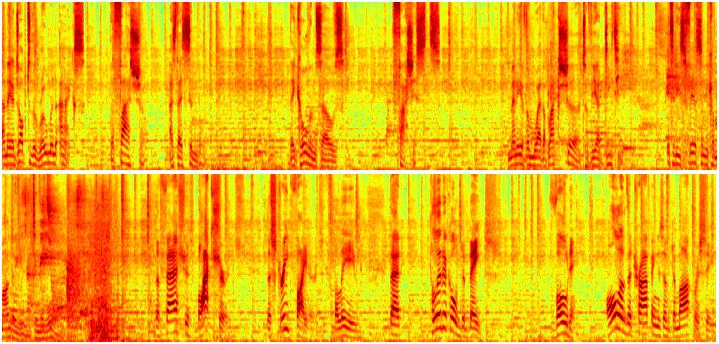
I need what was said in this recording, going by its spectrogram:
And they adopt the Roman axe, the fascio, as their symbol. They call themselves fascists. Many of them wear the black shirt of the Arditi, Italy's fearsome commando unit in the war. The fascist black shirts, the street fighters, believed that political debates, voting, all of the trappings of democracy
